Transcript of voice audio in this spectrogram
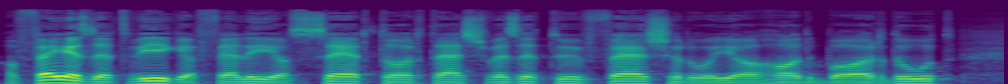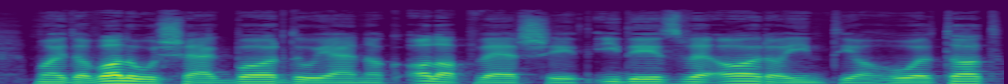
A fejezet vége felé a szertartás vezető felsorolja a hat bardót, majd a valóság bardójának alapversét idézve arra inti a holtat,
